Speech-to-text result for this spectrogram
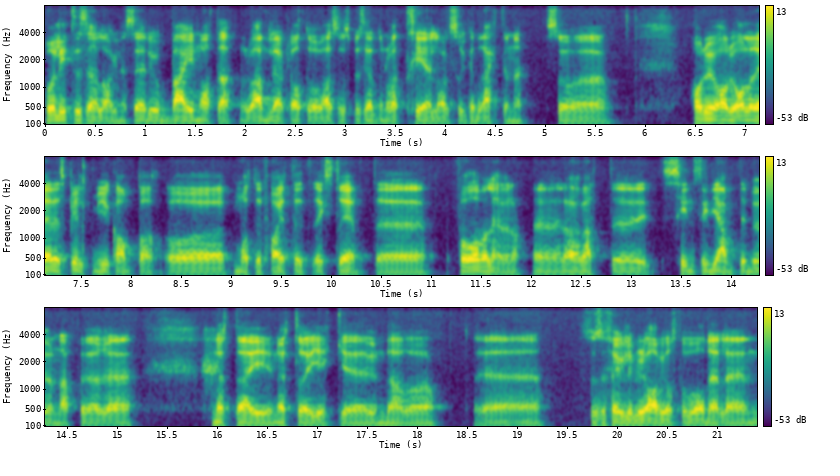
for eliteserielagene så er det jo beinhardt når du endelig har klart å altså Spesielt når det har vært tre lag som rykker direkte ned. Så har du, har du, allerede spilt mye kamper og på en måte fightet ekstremt eh, for å overleve. Da. Eh, det har vært eh, sinnssykt jevnt i bunnen der før eh, Nøtterøy, Nøtterøy gikk eh, under. og eh, Så selvfølgelig blir det avgjort for vår del en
